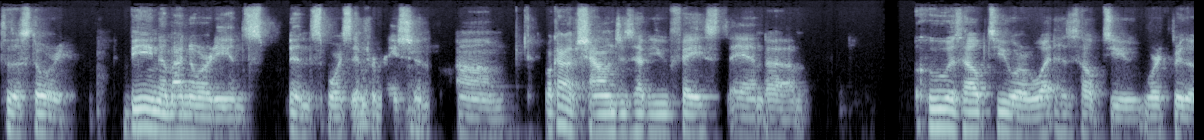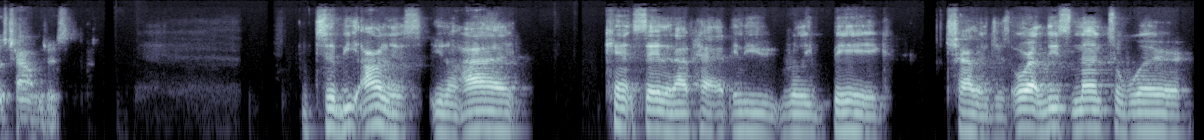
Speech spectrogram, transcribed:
to the story. Being a minority in in sports information, um, what kind of challenges have you faced, and um, who has helped you, or what has helped you work through those challenges? To be honest, you know, I can't say that I've had any really big challenges, or at least none to where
